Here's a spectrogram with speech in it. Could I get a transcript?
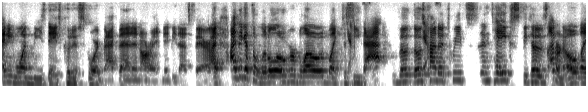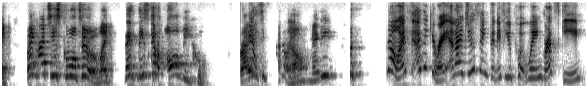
anyone these days could have scored back then, and all right, maybe that's fair. I, I think it's a little overblown, like, to Yeah. see that, th- those Yes. kind of tweets and takes because, I don't know, like, Wayne Gretzky's cool too. Like, they, these could all be cool right? Yes, I don't know. Maybe. no, I, th- I think you're right. And I do think that if you put Wayne Gretzky,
